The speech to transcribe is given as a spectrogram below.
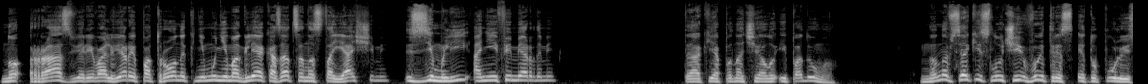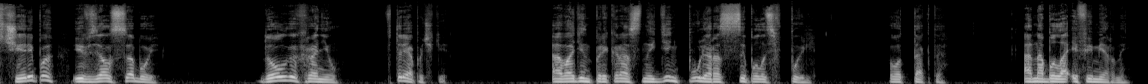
но разве револьверы и патроны к нему не могли оказаться настоящими, с земли, а не эфемерными?» Так я поначалу и подумал. Но на всякий случай вытряс эту пулю из черепа и взял с собой. Долго хранил, в тряпочке. А в один прекрасный день пуля рассыпалась в пыль. Вот так-то. Она была эфемерной.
